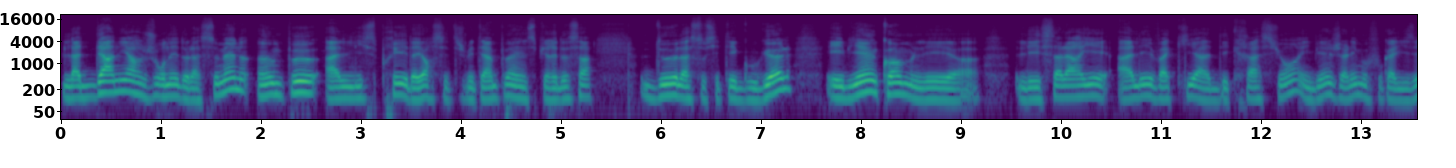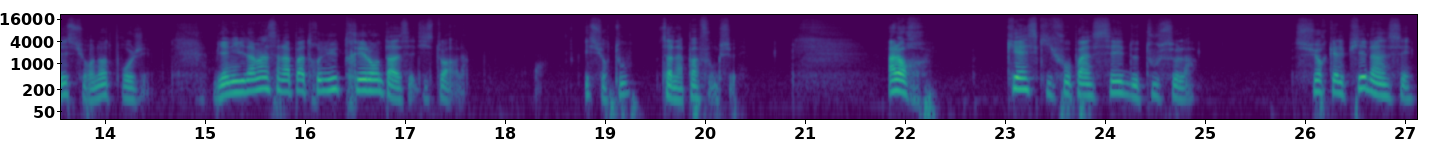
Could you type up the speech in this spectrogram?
la dernière journée de la semaine, un peu à l'esprit, d'ailleurs je m'étais un peu inspiré de ça, de la société Google, et eh bien comme les, euh, les salariés allaient vaquer à des créations, eh bien j'allais me focaliser sur un autre projet. Bien évidemment, ça n'a pas tenu très longtemps, cette histoire-là. Et surtout, ça n'a pas fonctionné. Alors, qu'est-ce qu'il faut penser de tout cela? Sur quel pied danser?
